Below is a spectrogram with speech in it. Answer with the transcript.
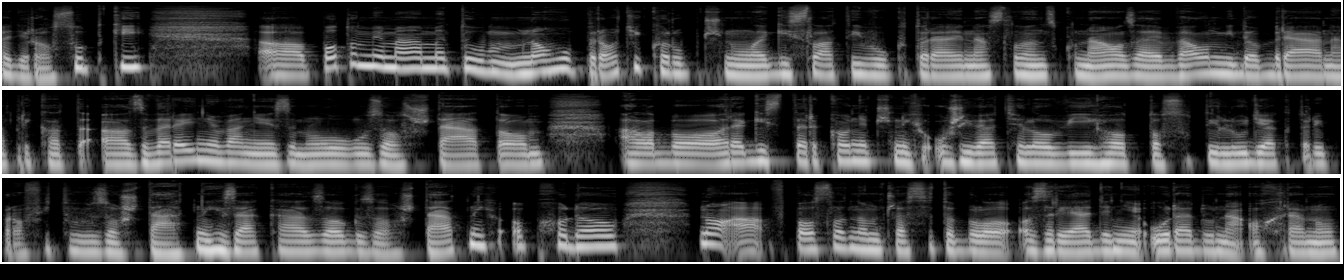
rozsudky. Potom my máme tu mnohú protikorupčnú legislatívu, ktorá je na Slovensku naozaj veľmi dobrá, napríklad zverejňovanie zmluv so štátom alebo register konečných užívateľov výhod, to sú tí ľudia, ktorí profitujú zo štátnych zákazok, zo štátnych obchodov. No a v poslednom čase to bolo zriadenie úradu na ochranu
